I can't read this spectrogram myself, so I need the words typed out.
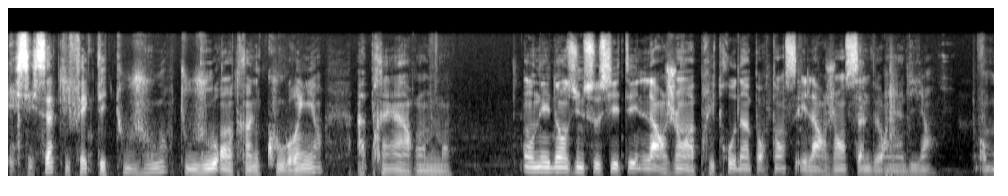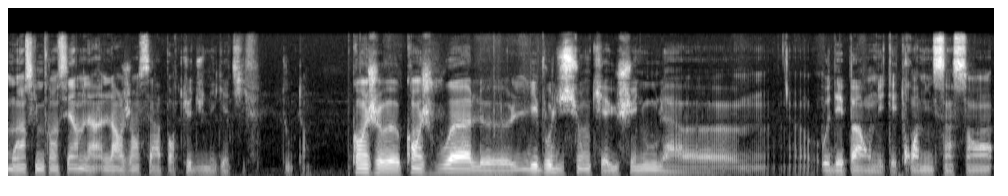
Et c'est ça qui fait que tu es toujours, toujours en train de courir après un rendement. On est dans une société, l'argent a pris trop d'importance et l'argent, ça ne veut rien dire. Moi, en ce qui me concerne, l'argent, ça apporte que du négatif, tout le temps. Quand je, quand je vois l'évolution qu'il y a eu chez nous, là, euh, au départ, on était 3500,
